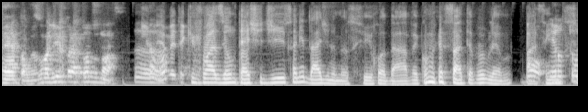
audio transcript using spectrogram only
É, talvez um alívio pra todos nós. É, vai ter que fazer um teste de sanidade, né, meu? Se rodar, vai começar a ter problema. Passem eu os seus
